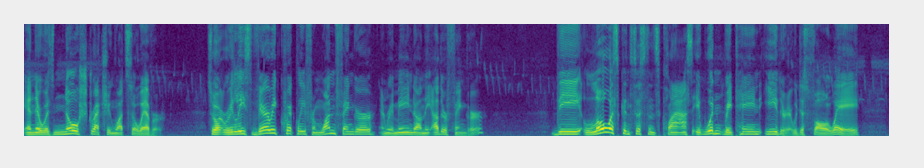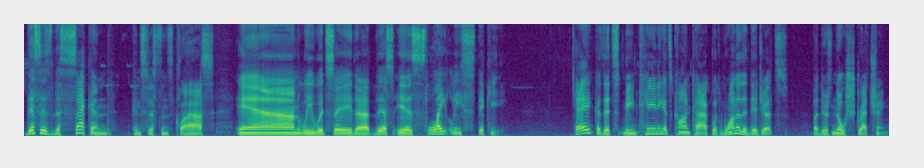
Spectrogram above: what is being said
And there was no stretching whatsoever. So it released very quickly from one finger and remained on the other finger. The lowest consistence class, it wouldn't retain either, it would just fall away. This is the second consistence class, and we would say that this is slightly sticky okay? Because it's maintaining its contact with one of the digits, but there's no stretching.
